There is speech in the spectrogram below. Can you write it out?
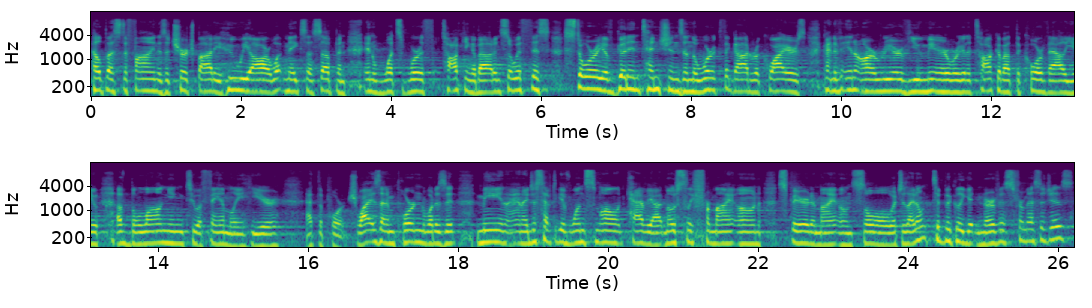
help us define as a church body who we are, what makes us up, and, and what's worth talking about. And so, with this story of good intentions and the work that God requires kind of in our rear view mirror, we're going to talk about the core value of belonging to a family here at the porch. Why is that important? What does it mean? And I I just have to give one small caveat, mostly for my own spirit and my own soul, which is I don't typically get nervous for messages.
